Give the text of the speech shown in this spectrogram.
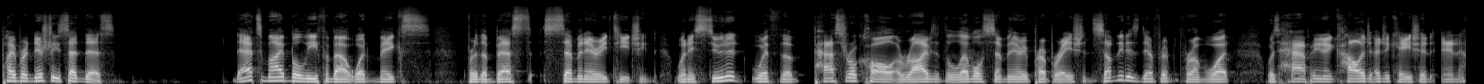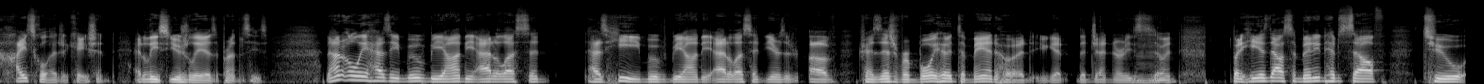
Piper initially said this. That's my belief about what makes for the best seminary teaching. When a student with the pastoral call arrives at the level of seminary preparation, something is different from what was happening in college education and high school education, at least usually as a parentheses. Not only has he moved beyond the adolescent has he moved beyond the adolescent years of, of transition from boyhood to manhood, you get the gender he's mm-hmm. doing, but he is now submitting himself to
